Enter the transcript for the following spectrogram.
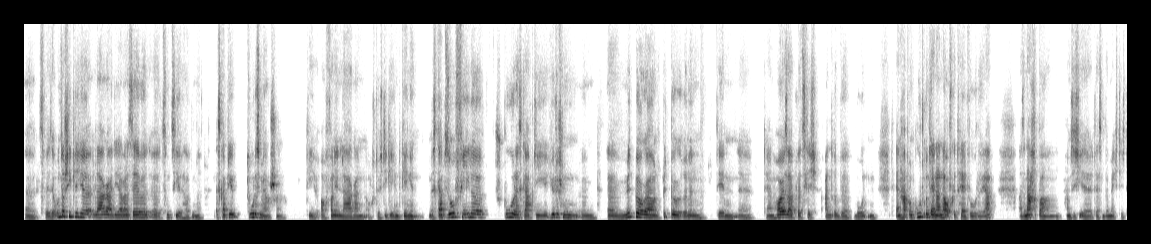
Äh, zwei sehr unterschiedliche Lager, die aber dasselbe äh, zum Ziel hatten. Ne? Es gab die Todesmärsche, die auch von den Lagern auch durch die Gegend gingen. Es gab so viele Spuren, es gab die jüdischen ähm, äh, Mitbürger und Mitbürgerinnen, denen äh, deren Häuser plötzlich andere bewohnten, deren Hab und Gut untereinander aufgeteilt wurde, ja also Nachbarn haben sich dessen bemächtigt.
